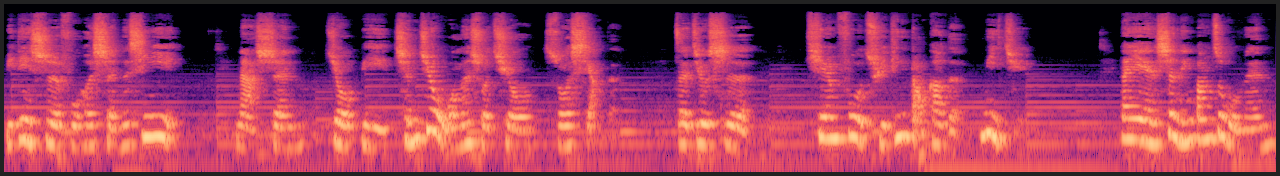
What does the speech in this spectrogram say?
必定是符合神的心意，那神就必成就我们所求所想的。这就是天父垂听祷告的秘诀。但愿圣灵帮助我们，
